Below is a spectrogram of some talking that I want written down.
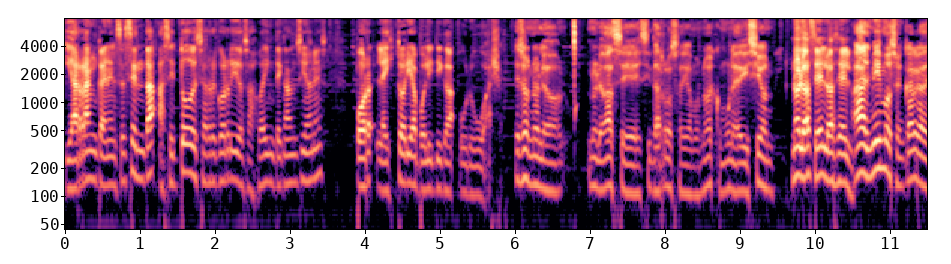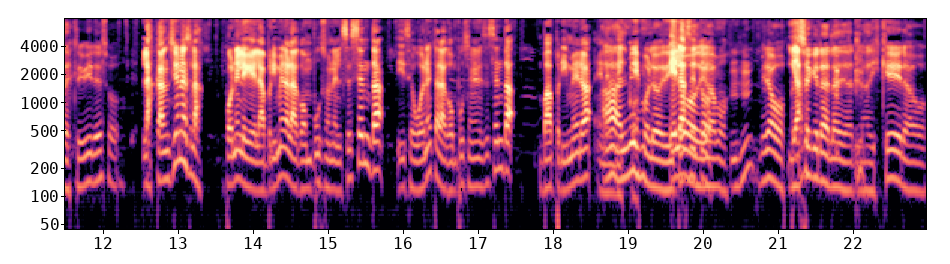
y arranca en el 60, hace todo ese recorrido, esas 20 canciones, por la historia política uruguaya. Eso no lo, no lo hace Cita Rosa, digamos, ¿no? Es como una edición. No lo hace él, lo hace él. Ah, él mismo se encarga de escribir eso. Las canciones, las ponele que la primera la compuso en el 60 y dice, bueno, esta la compuso en el 60, va primera en ah, el él disco. mismo lo editó, Él hace digamos. Ujú. Mira vos, Y pensé hace- que era la, la disquera o...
